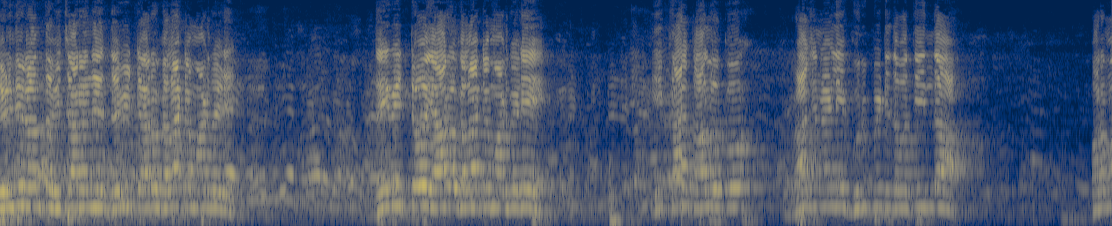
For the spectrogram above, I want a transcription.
ತಿಳಿದಿರೋಂತ ವಿಚಾರನೇ ದಯವಿಟ್ಟು ಯಾರು ಗಲಾಟೆ ಮಾಡಬೇಡಿ. ದಯವಿಟ್ಟು ಯಾರು ಗಲಾಟೆ ಮಾಡಬೇಡಿ. ಈ ಕಾ ತಾಲೂಕು ರಾಜನಹಳ್ಳಿ ಗುರುಪೀಠದ ವತಿಯಿಂದ ಪರಮ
